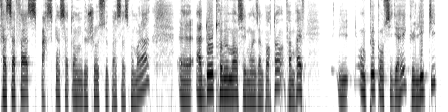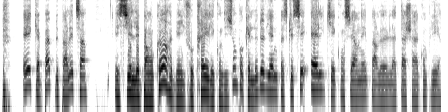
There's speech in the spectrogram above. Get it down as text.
face à face, parce qu'un certain nombre de choses se passent à ce moment-là. Euh, à d'autres moments, c'est moins important. Enfin bref, on peut considérer que l'équipe est capable de parler de ça. Et si elle ne l'est pas encore, eh bien, il faut créer les conditions pour qu'elle le devienne, parce que c'est elle qui est concernée par la tâche à accomplir.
